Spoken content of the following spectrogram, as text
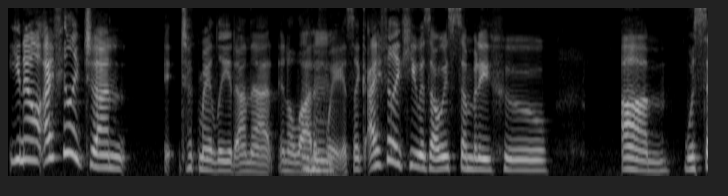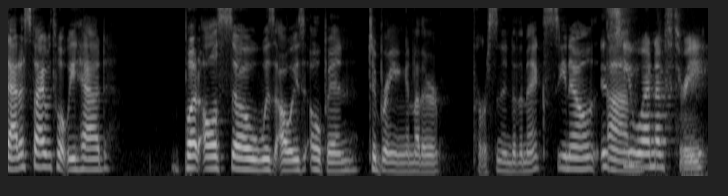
you know i feel like john took my lead on that in a lot mm-hmm. of ways. Like I feel like he was always somebody who um was satisfied with what we had but also was always open to bringing another person into the mix, you know. Is um, he one of 3?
